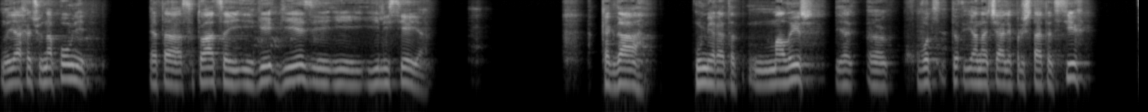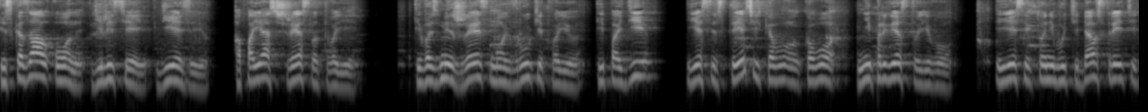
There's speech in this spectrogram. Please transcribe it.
но я хочу напомнить, это ситуация и Гиезии, и Елисея – когда умер этот малыш, я, э, вот я вначале прочитал этот стих, «И сказал он Елисей Гезию, опоясь шресла твои, и возьми жесть мой в руки твою, и пойди, если встретить кого, кого не приветствуй его, и если кто-нибудь тебя встретит,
